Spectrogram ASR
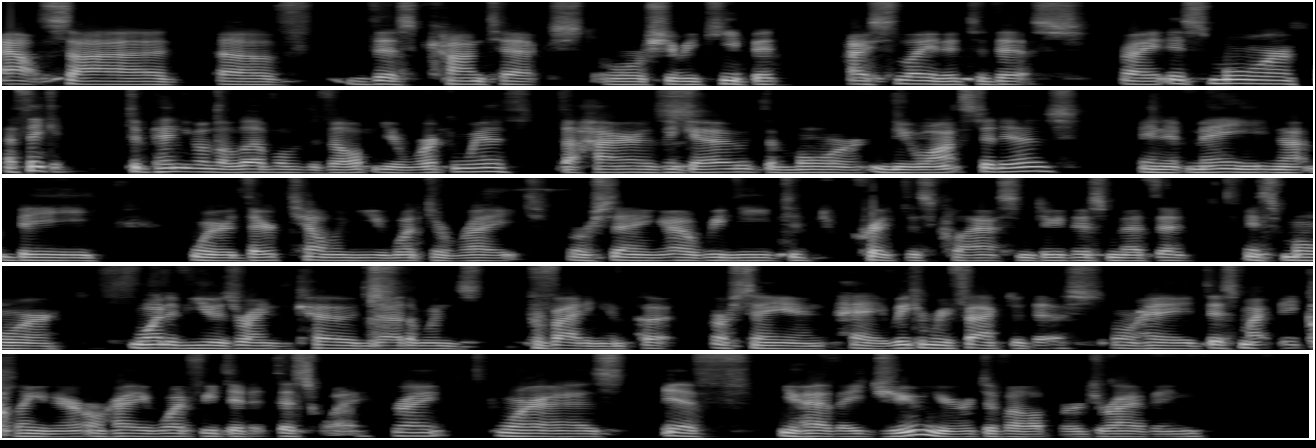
outside of this context or should we keep it isolated to this? Right. It's more, I think depending on the level of development you're working with, the higher they go, the more nuanced it is. And it may not be where they're telling you what to write or saying, oh, we need to create this class and do this method. It's more one of you is writing the code and the other one's providing input or saying, hey, we can refactor this, or hey, this might be cleaner, or hey, what if we did it this way, right? Whereas if you have a junior developer driving,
